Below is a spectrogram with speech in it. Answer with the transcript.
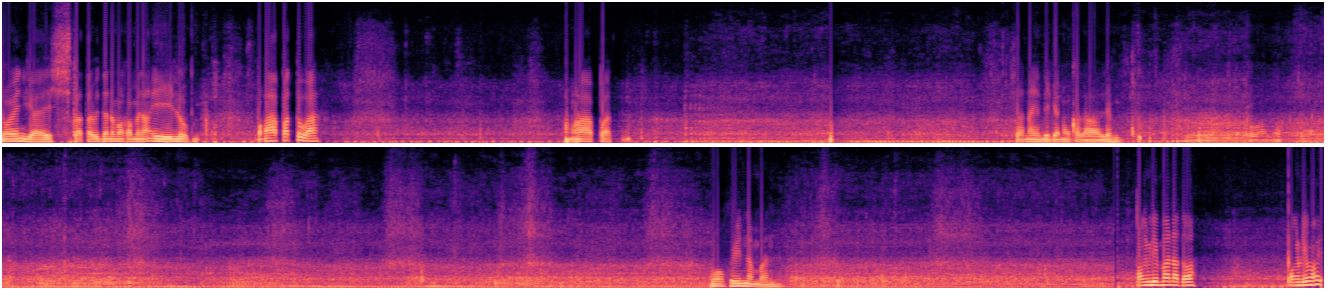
So ayun guys, tatawid na naman kami ng ilog. Pang-apat to ah. Pang-apat. Sana hindi ganun kalalim. Kawawa. Okay naman. Panglima na to? Panglima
